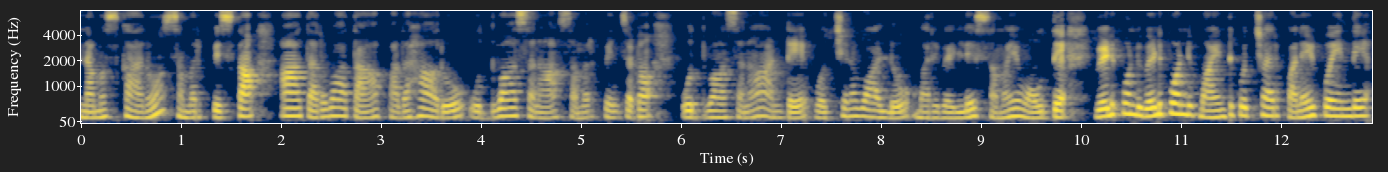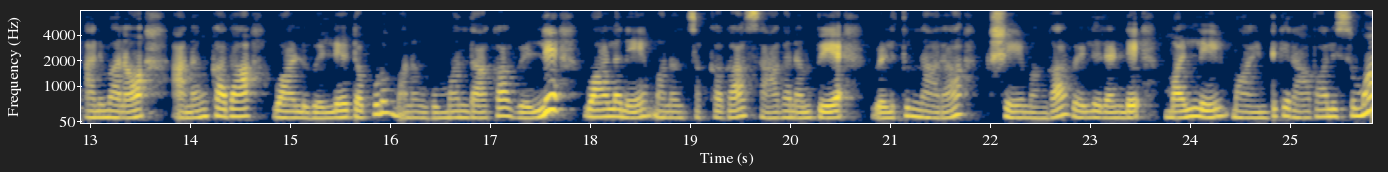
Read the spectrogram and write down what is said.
నమస్కారం సమర్పిస్తాం. ఆ తర్వాత పదహారు ఉద్వాసన సమర్పించటం. ఉద్వాసన అంటే వచ్చిన వాళ్ళు మరి వెళ్ళే సమయం అవుతే వెళ్ళిపోండి వెళ్ళిపోండి మా ఇంటికి వచ్చారు పని అయిపోయింది అని మనం అనం కదా. వాళ్ళు వెళ్ళేటప్పుడు మనం గుమ్మం దాకా వెళ్ళి వాళ్ళని మనం చక్కగా సాగనంపి వెళుతున్నారా? క్షేమంగా వెళ్ళిరండి మళ్ళీ మా ఇంటికి రావాలి సుమా.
